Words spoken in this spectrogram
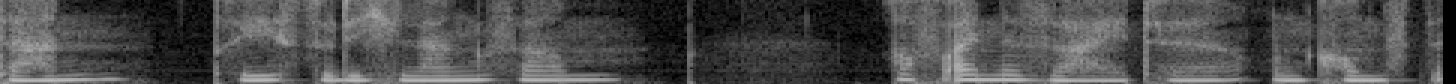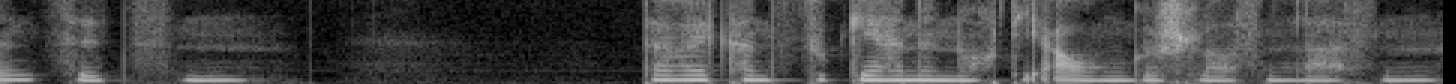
Dann drehst du dich langsam auf eine Seite und kommst ins Sitzen. Dabei kannst du gerne noch die Augen geschlossen lassen.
